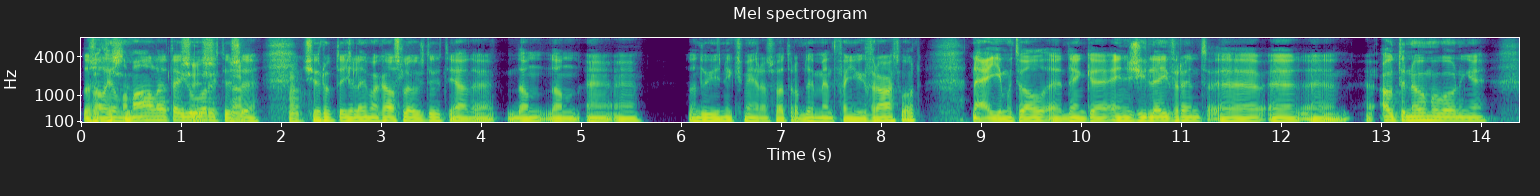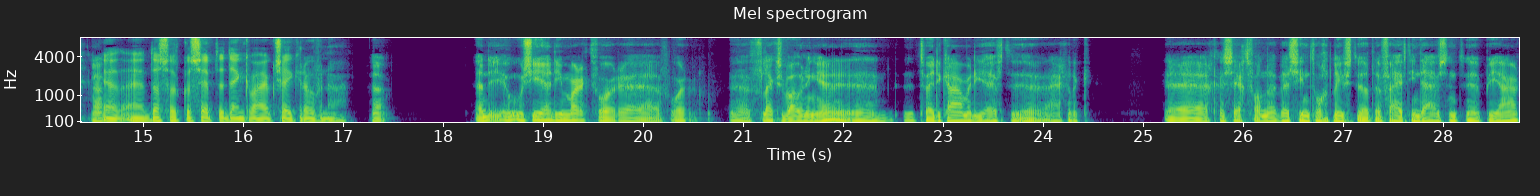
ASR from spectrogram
dat is al heel normaal tegenwoordig. precies, Dus ja. Ja. als je roept dat je alleen maar gasloos doet, ja, de- dan, dan, dan doe je niks meer als wat er op dit moment van je gevraagd wordt. Nee, je moet wel eh, denken energieleverend, eh, eh, autonome woningen. Ja. Ja. dat soort concepten denken wij ook zeker over na. En die- hoe zie jij die markt voor, voor flexwoningen? De Tweede Kamer die heeft eigenlijk gezegd van we zien toch het liefst dat er 15.000 eh, per jaar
